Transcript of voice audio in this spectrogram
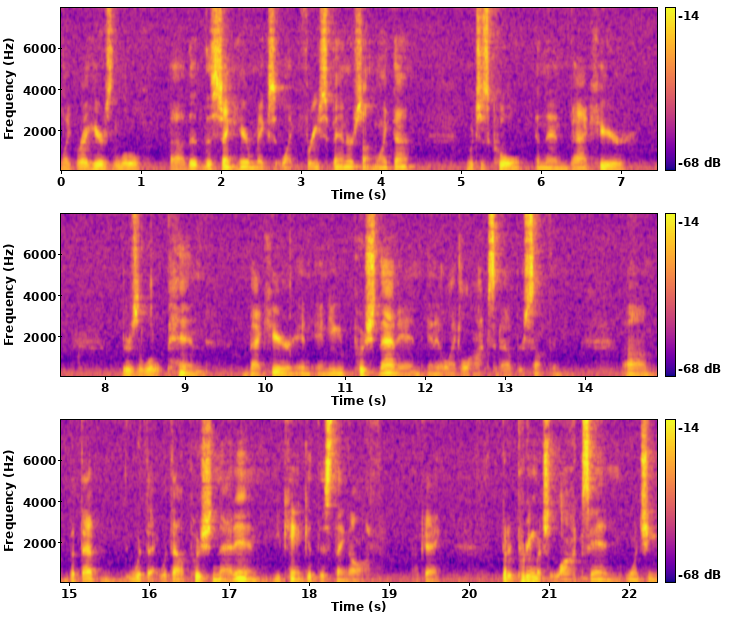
like right here's a little, uh, th- this thing here makes it like free spin or something like that, which is cool. And then back here, there's a little pin back here, and, and you push that in, and it like locks it up or something. Um, but that, with that, without pushing that in, you can't get this thing off, okay? But it pretty much locks in once you,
